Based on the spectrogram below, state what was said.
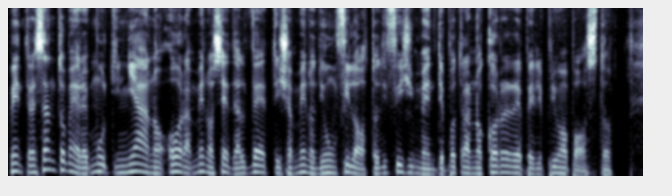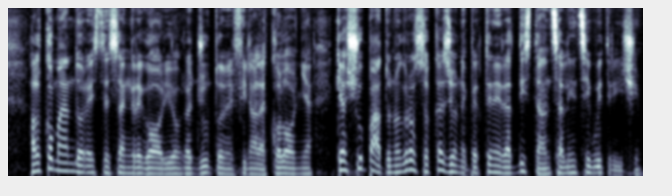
mentre Santomero e Mutignano, ora a meno 6 dal vertice, a meno di un filotto, difficilmente potranno correre per il primo posto. Al comando resta il San Gregorio, raggiunto nel finale a Cologna, che ha sciupato una grossa occasione per tenere a distanza le inseguitrici.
